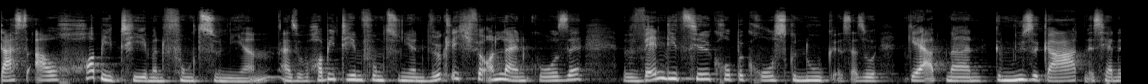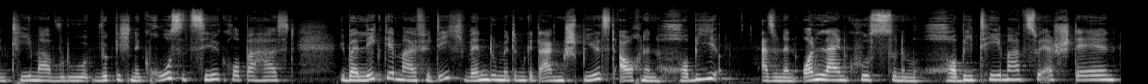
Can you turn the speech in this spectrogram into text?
dass auch Hobbythemen funktionieren. Also Hobbythemen funktionieren wirklich für Online-Kurse, wenn die Zielgruppe groß genug ist. Also Gärtnern, Gemüsegarten ist ja ein Thema, wo du wirklich eine große Zielgruppe hast. Überleg dir mal für dich, wenn du mit dem Gedanken spielst, auch ein Hobby also einen Online-Kurs zu einem Hobbythema zu erstellen,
